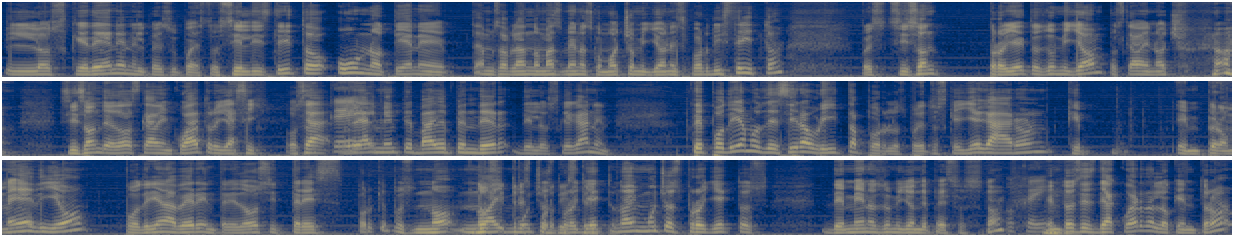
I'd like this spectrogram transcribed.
Los que den en el presupuesto. Si el distrito 1 tiene, estamos hablando más o menos como 8 millones por distrito, pues si son proyectos de un millón, pues caben 8, ¿no? Si son de dos, caben 4 y así. O sea, realmente va a depender de los que ganen. Te podríamos decir ahorita por los proyectos que llegaron que en promedio podrían haber entre 2 y 3, porque pues no, no Dos y hay tres muchos proyectos, no hay muchos proyectos de menos de un millón de pesos, ¿no? Entonces, de acuerdo a lo que entró,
